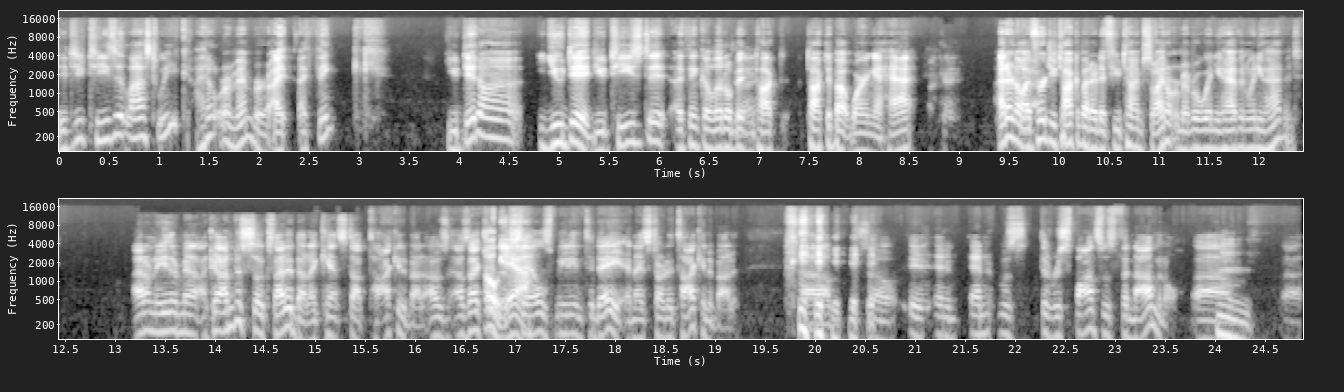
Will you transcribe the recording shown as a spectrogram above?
Did you tease it last week? I don't remember. I I think you did. Uh, you did. You teased it. I think a little Did bit I? and talked talked about wearing a hat. Okay. I don't know. I've heard you talk about it a few times, so I don't remember when you have and when you haven't. I don't either, man. I'm just so excited about it. I can't stop talking about it. I was I was actually Oh, in a yeah. sales meeting today, and I started talking about it. Um, so it, and and was the response was phenomenal um, Hmm. uh,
